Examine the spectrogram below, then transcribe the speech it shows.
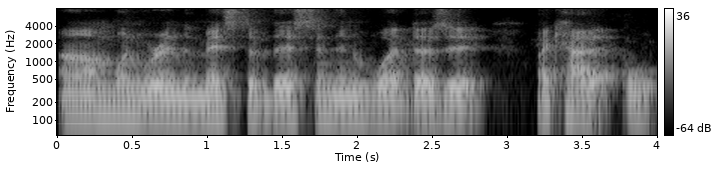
um, when we're in the midst of this, and then what does it like? How to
